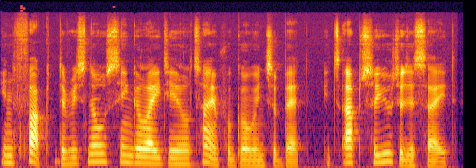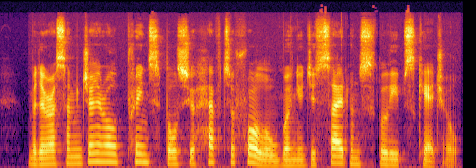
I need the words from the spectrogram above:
In fact, there is no single ideal time for going to bed. It's up to you to decide. But there are some general principles you have to follow when you decide on sleep schedule.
